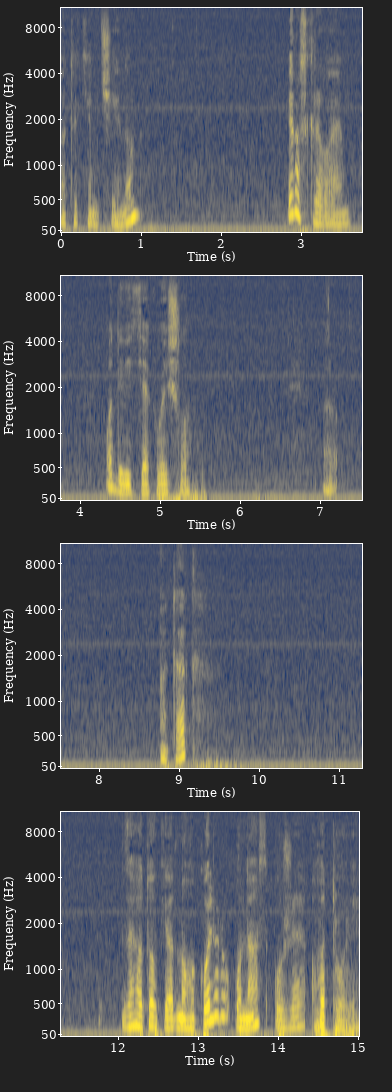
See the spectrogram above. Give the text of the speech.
Отаким чином. І розкриваємо. От дивіться, як вийшло. Отак. Заготовки одного кольору у нас уже готові.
